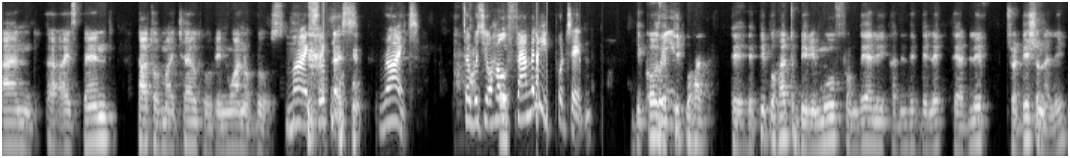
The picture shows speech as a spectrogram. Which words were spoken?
And uh, I spent part of my childhood in one of those. My goodness. right. So was your whole family put in? because Were the you- people had the, the people had to be removed from their they had lived traditionally.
